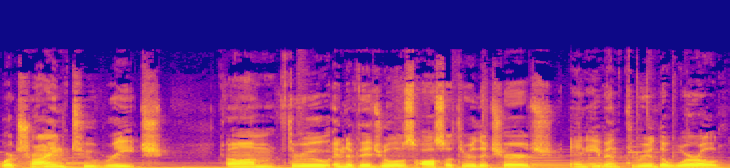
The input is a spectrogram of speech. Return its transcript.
were trying to reach um, through individuals, also through the church, and even through the world.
